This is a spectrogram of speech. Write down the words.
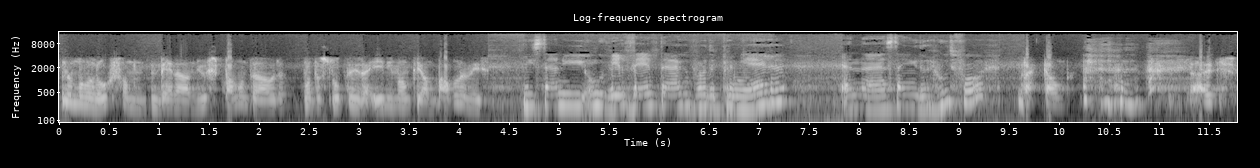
een monoloog van bijna een uur spannend te houden. Want tenslotte is dat één iemand die aan het babbelen is. Jullie staan nu ongeveer vijf dagen voor de première. En eh, staan jullie er goed voor? Dat kan. is,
